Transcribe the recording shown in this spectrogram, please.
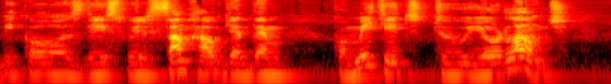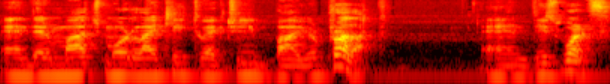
because this will somehow get them committed to your launch and they're much more likely to actually buy your product. And this works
